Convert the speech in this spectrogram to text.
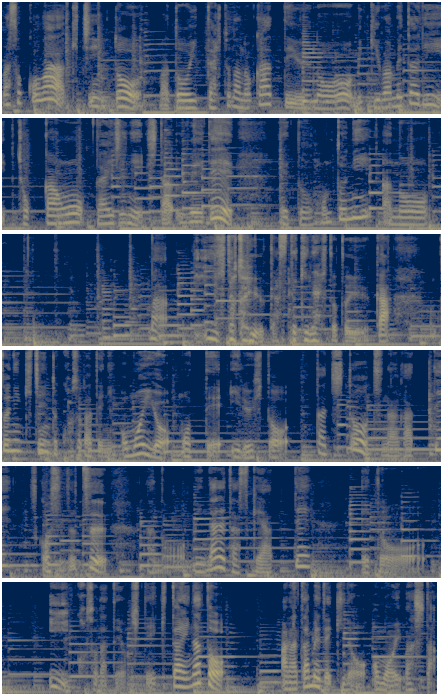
まあ、そこはきちんと、まあ、どういった人なのかっていうのを見極めたり直感を大事にした上で、えっと、本当にあのまあ、いい人というか素敵な人というか本当にきちんと子育てに思いを持っている人たちとつながって少しずつあのみんなで助け合って、えっと、いい子育てをしていきたいなと改めて昨日思いました。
